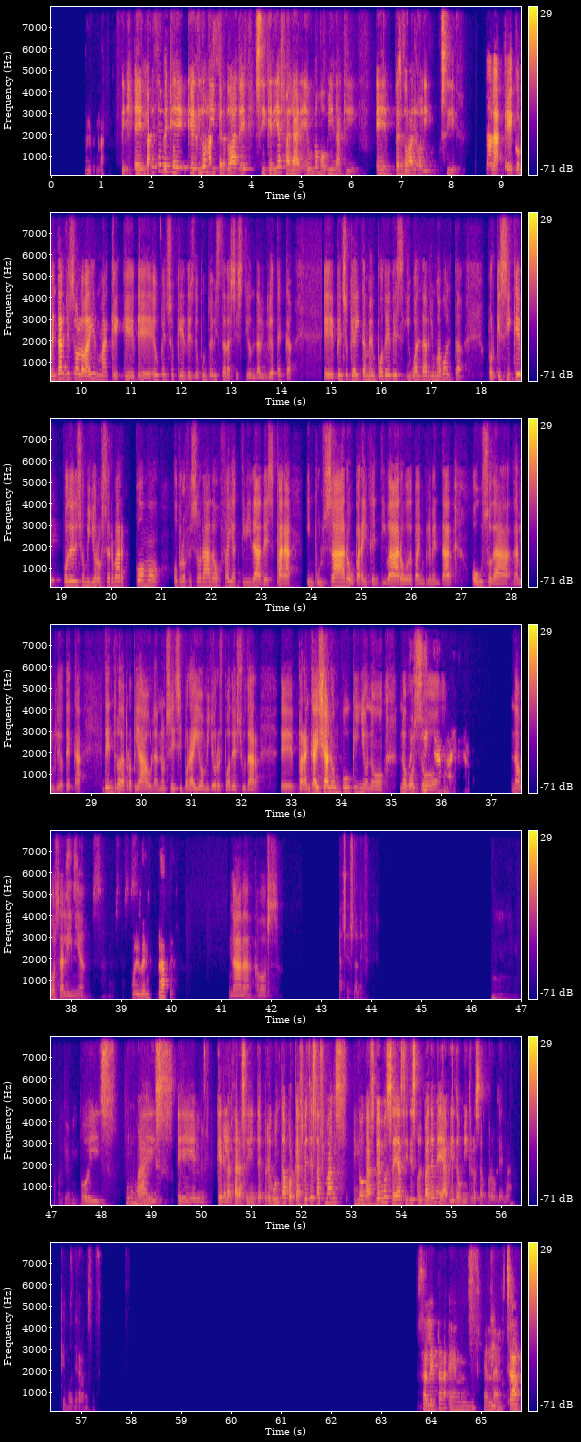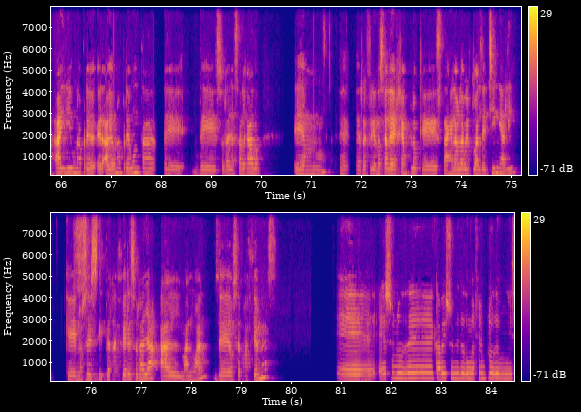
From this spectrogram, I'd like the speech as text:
Moi ben, gracias. Sí. Eh, eh pareceme que, que Loli, perdoade, si quería falar, eh, eu non o vin aquí. Eh, perdoa, Loli, sí. Nada, eh, comentarlle só a Irma que, que eh, eu penso que desde o punto de vista da xestión da biblioteca, eh, penso que aí tamén podedes igual darlle unha volta, porque sí que podedes o millor observar como o profesorado fai actividades para impulsar ou para incentivar ou para implementar o uso da, da biblioteca dentro da propia aula. Non sei se por aí o mellor os pode axudar eh, para encaixalo un pouquiño no, no pois voso, na vosa liña. Moi ben, gracias. Nada, a vos. Gracias, Loli. Mm, moi ben, pois máis eh, quere lanzar a seguinte pregunta, porque ás veces as mans non as vemos e así, disculpademe, he abrido o micro sen problema, que moderamos así. Saleta, en, en Sí, el chat hay una pre- era- había una pregunta de, de Soraya Salgado em, eh, refiriéndose al ejemplo que está en el aula virtual de Genially, que no sé si te refieres, Soraya, al manual de observaciones. Eh, es uno de que habéis subido de un ejemplo de un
